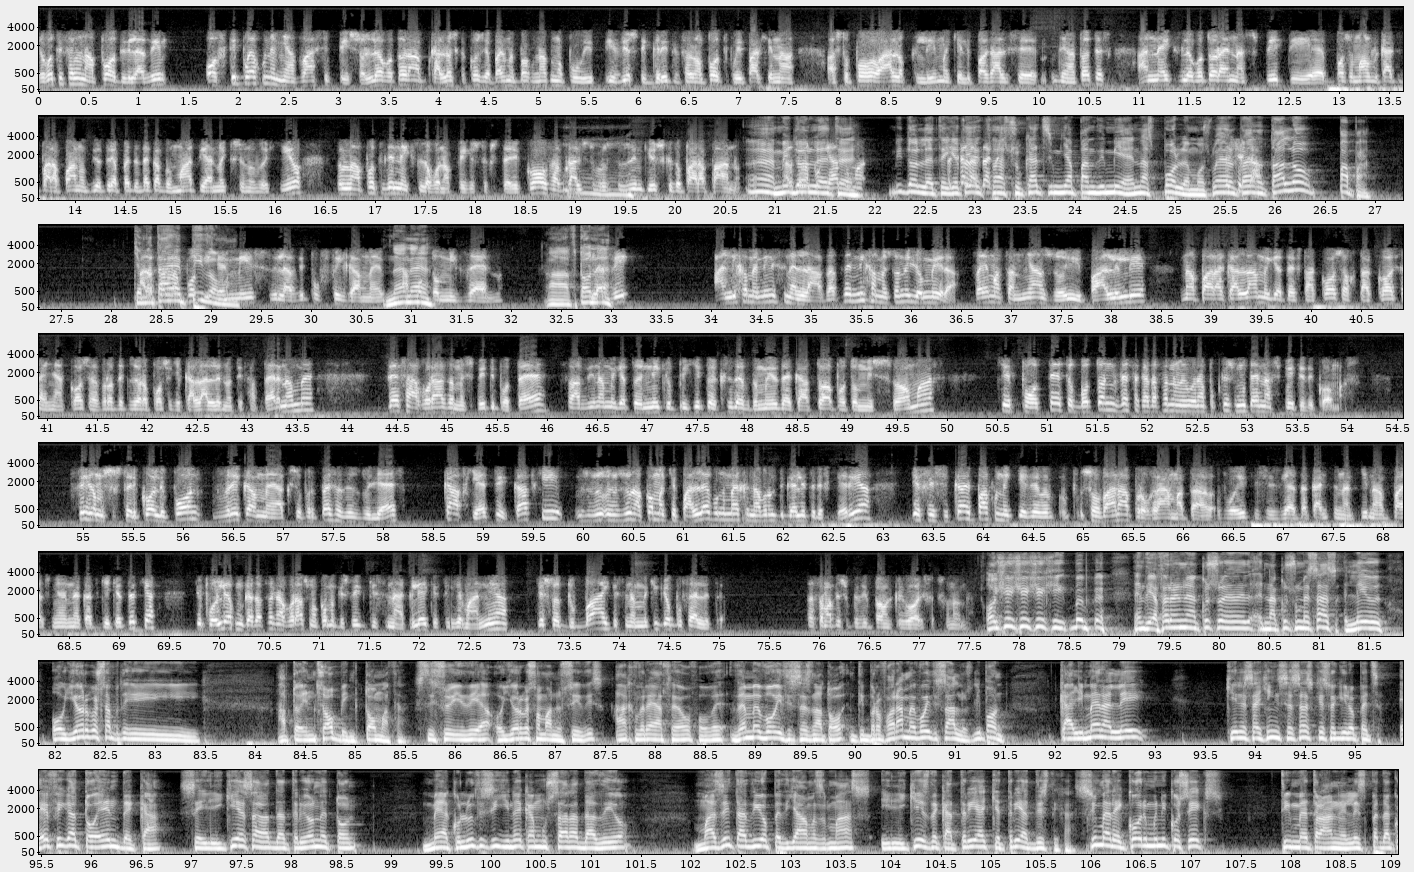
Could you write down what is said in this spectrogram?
Εγώ τι θέλω να πω, ότι δηλαδή αυτοί που έχουν μια βάση πίσω, λέω εγώ τώρα καλός ή κακός για παράδειγμα, υπάρχουν άτομα που ιδίως στην Κρήτη θέλω να πω ότι που υπάρχει ένα ας το πω άλλο κλίμα και λοιπά, άλλες δυνατότητες. Αν έχεις λέω τώρα ένα σπίτι, ε, πόσο μάλλον κάτι παραπάνω, 2, 3, 5, 10 δωμάτια, αν όχι ξενοδοχείο, θέλω να πω ότι δεν έχεις λόγο να φύγεις στο εξωτερικό, θα βγάλεις mm. το προστοζήν και ίσως και το παραπάνω. Ε, μην το λέτε. Άτομα... Μην το λέτε, γιατί θα σου κάτσει μια πανδημία, ένας πόλεμος. Ένα το ένα το άλλο, πάπα. Και Αλλά μετά επίδομα. Εμείς δηλαδή που φύγαμε ναι, από ναι. το μηδέν. Α, αυτό ναι. δηλαδή, αν είχαμε μείνει στην Ελλάδα, δεν είχαμε στον ήλιο μοίρα. Θα ήμασταν μια ζωή υπάλληλοι να παρακαλάμε για τα 700, 800, 900 ευρώ, δεν ξέρω πόσο και καλά λένε ότι θα παίρναμε. Δεν θα αγοράζαμε σπίτι ποτέ. Θα δίναμε για το ενίκιο π.χ. το 60-70% από το μισθό μας. Και ποτέ τον ποτόνι δεν θα καταφέρναμε να αποκτήσουμε ούτε ένα σπίτι δικό μας. Φύγαμε στο εσωτερικό λοιπόν, βρήκαμε αξιοπρεπέστατες δουλειές. Κάποιοι έτσι, κάποιοι ζουν ακόμα και παλεύουν μέχρι να βρουν την καλύτερη ευκαιρία. Και φυσικά υπάρχουν και σοβαρά προγράμματα βοήθησης για να κάνει την αρχή να πάρεις μια νέα κατοικία και τέτοια. Και πολλοί έχουν καταφέρει να αγοράσουν ακόμα και σπίτι και στην Αγγλία και στη Γερμανία και στο Ντουμπάι και στην Αμερική και όπου θέλετε. Θα σταματήσω επειδή πάμε γρηγόρησα, συγγνώμη. Όχι, όχι, όχι. όχι. Ενδιαφέρον είναι να, ακούσω, να ακούσουμε εσάς. Λέει ο, ο Γιώργος από τη από το Εντσόμπινγκ το έμαθα. Στη Σουηδία, ο Γιώργος Αμανουσίδης. Αχ, βρέα Θεόφοβε, δεν με βοήθησες να το. Την προφορά με βοήθησε άλλος. Λοιπόν, καλημέρα λέει κύριε Σαχίνη σε εσάς και στον κύριο Πέτσα. Έφυγα το 11 σε ηλικία 43 ετών. Με ακολούθηση η γυναίκα μου 42. Μαζί τα δύο παιδιά μας, ηλικίες 13 και 3 αντίστοιχα. Σήμερα η κόρη μου είναι 26. Τι μετράνε, λες 500.000,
